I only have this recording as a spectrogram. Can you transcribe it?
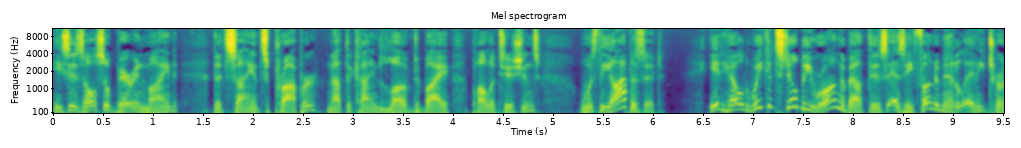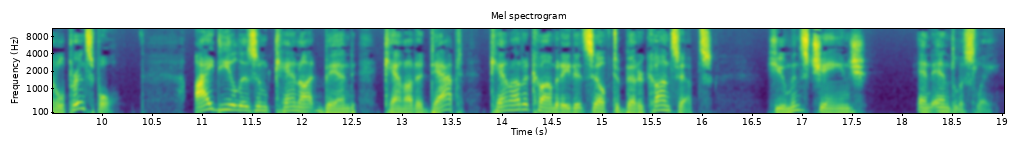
He says also bear in mind that science proper, not the kind loved by politicians, was the opposite. It held we could still be wrong about this as a fundamental and eternal principle. Idealism cannot bend, cannot adapt, cannot accommodate itself to better concepts. Humans change and endlessly.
